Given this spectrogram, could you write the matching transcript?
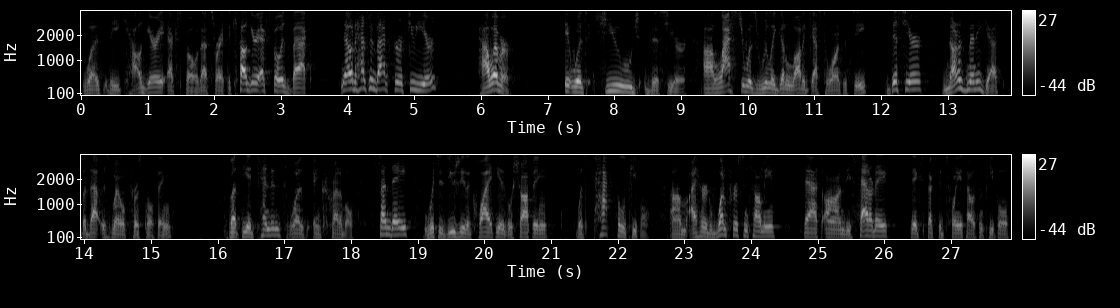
was the Calgary Expo. That's right, the Calgary Expo is back. Now, it has been back for a few years. However, it was huge this year. Uh, last year was really good, a lot of guests I wanted to see. This year, not as many guests, but that was my own personal thing. But the attendance was incredible. Sunday, which is usually the quiet day to go shopping, was packed full of people. Um, I heard one person tell me that on the Saturday, They expected 20,000 people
